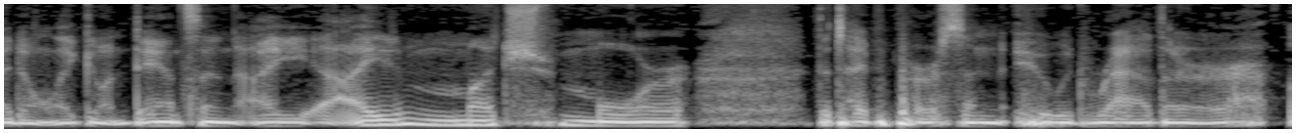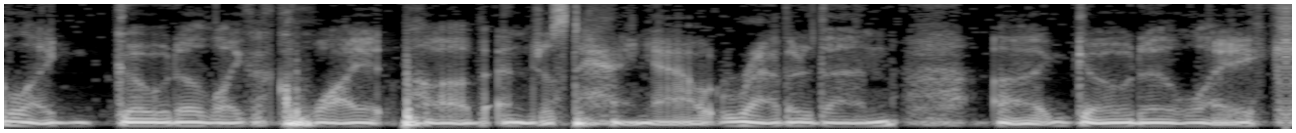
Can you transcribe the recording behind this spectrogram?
I don't like going dancing. I I'm much more the type of person who would rather like go to like a quiet pub and just hang out rather than uh, go to like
